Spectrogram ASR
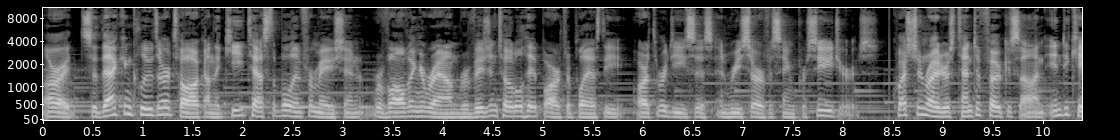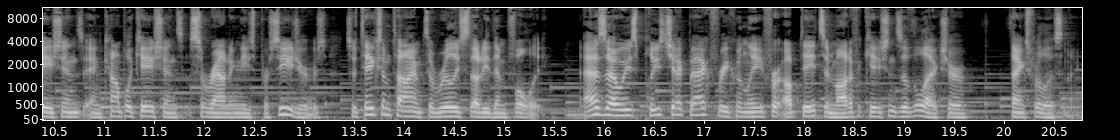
All right, so that concludes our talk on the key testable information revolving around revision total hip arthroplasty, arthrodesis, and resurfacing procedures. Question writers tend to focus on indications and complications surrounding these procedures, so take some time to really study them fully. As always, please check back frequently for updates and modifications of the lecture. Thanks for listening.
